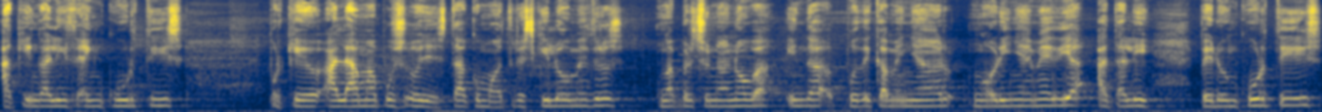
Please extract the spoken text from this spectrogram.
aquí en Galiza, en Curtis, porque a Lama, pois, pues, oye, está como a 3 kilómetros, unha persona nova ainda pode camiñar unha oriña e media ata ali, pero en Curtis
